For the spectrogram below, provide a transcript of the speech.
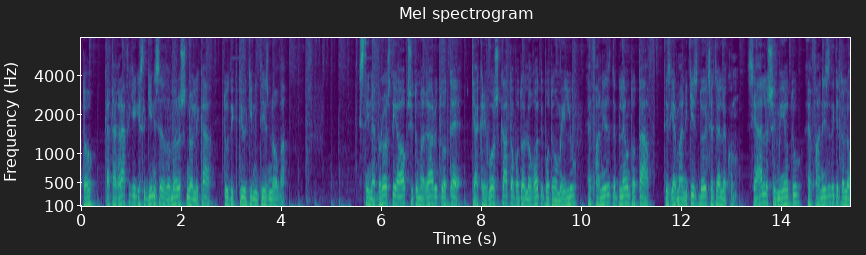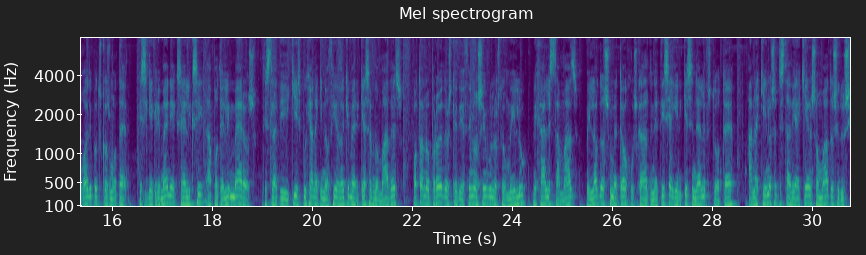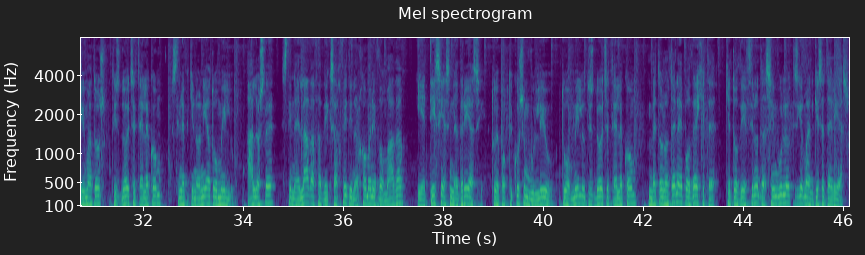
60% καταγράφηκε και στην κίνηση δεδομένων συνολικά του δικτύου κινητής Nova. Στην εμπρόστια όψη του μεγάρου του ΟΤΕ και ακριβώς κάτω από το λογότυπο του ομίλου εμφανίζεται πλέον το TAF της γερμανικής Deutsche Telekom. Σε άλλο σημείο του εμφανίζεται και το λογότυπο της Κοσμοτέ. Η συγκεκριμένη εξέλιξη αποτελεί μέρος της στρατηγικής που είχε ανακοινωθεί εδώ και μερικές εβδομάδες, όταν ο πρόεδρος και διευθύνων σύμβουλος του ομίλου, Μιχάλης Τσαμάζ, μιλώντας στους μετόχους κατά την ετήσια Γενική Συνέλευση του ΟΤΕ, ανακοίνωσε τη σταδιακή ενσωμάτωση του σήματος της Deutsche Telekom στην επικοινωνία του ομίλου. Άλλωστε, στην Ελλάδα θα διεξαχθεί την ερχόμενη εβδομάδα η ετήσια συνεδρίαση του Εποπτικού Συμβουλίου του ομίλου της Deutsche Telekom με τον ΟΤΕ να υποδέχεται και το Διευθύνοντα Σύμβουλο της γερμανικής εταιρείας.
